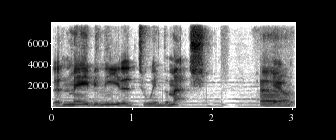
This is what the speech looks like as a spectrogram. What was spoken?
that may be needed to win the match. Uh, Yeah.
